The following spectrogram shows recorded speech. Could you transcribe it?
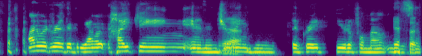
I would rather be out hiking and enjoying the, the great, beautiful mountains. Yes, so- and-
